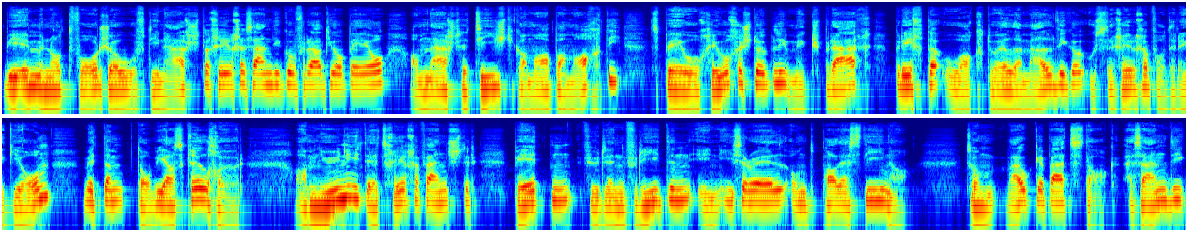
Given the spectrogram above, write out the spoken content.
wie immer, noch die Vorschau auf die nächste Kirchensendung auf Radio BO. Am nächsten Dienstag am Abend am 8. Das BO Kirchenstübli mit Gespräch, Berichten und aktuellen Meldungen aus der Kirche der Region mit dem Tobias Kilchör. Am 9. das Kirchenfenster beten für den Frieden in Israel und Palästina. Zum Weltgebetstag. Eine Sendung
